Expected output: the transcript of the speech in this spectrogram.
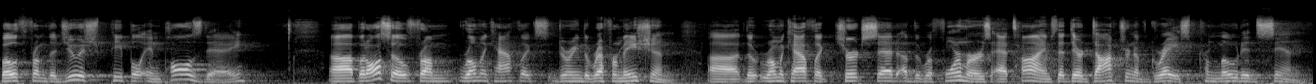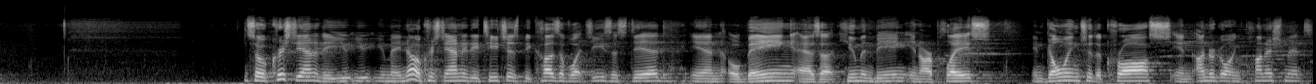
both from the Jewish people in Paul's day, uh, but also from Roman Catholics during the Reformation. Uh, the Roman Catholic Church said of the reformers at times that their doctrine of grace promoted sin. So, Christianity, you, you, you, may know, Christianity teaches because of what Jesus did in obeying as a human being in our place, in going to the cross, in undergoing punishment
